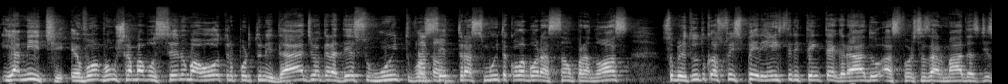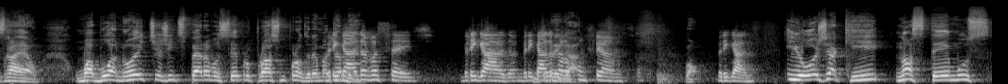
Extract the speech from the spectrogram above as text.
E Amit, eu vou, vamos chamar você numa outra oportunidade. Eu agradeço muito. Tá você tá traz muita colaboração para nós, sobretudo com a sua experiência de ter integrado as Forças Armadas de Israel. Uma boa noite e a gente espera você para o próximo programa Obrigada também. Obrigada a vocês. Obrigada. Obrigada pela confiança. Bom. Obrigada. E hoje aqui nós temos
